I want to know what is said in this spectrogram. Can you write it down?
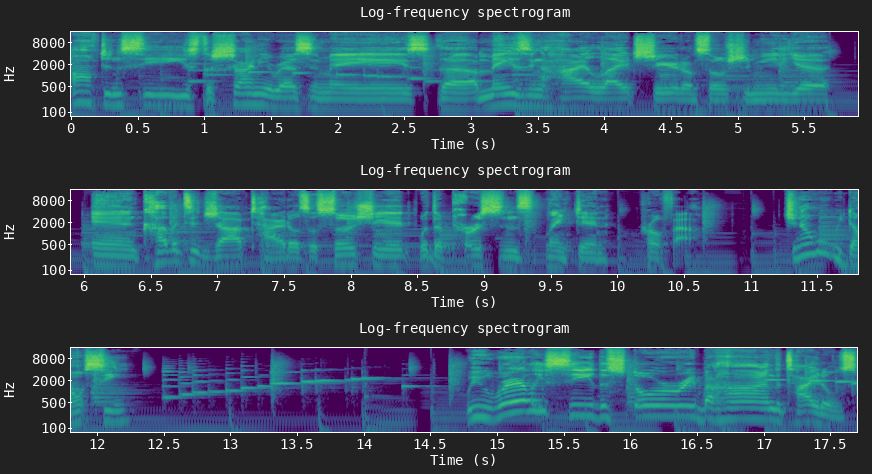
often sees the shiny resumes, the amazing highlights shared on social media, and coveted job titles associated with a person's LinkedIn profile. Do you know what we don't see? We rarely see the story behind the titles,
